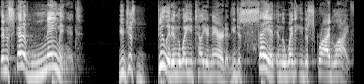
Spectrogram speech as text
that instead of naming it, you just do it in the way you tell your narrative. You just say it in the way that you describe life.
